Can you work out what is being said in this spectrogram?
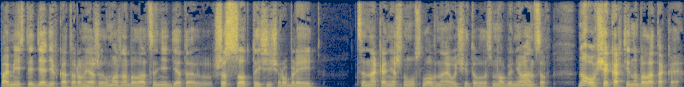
Поместье дяди, в котором я жил, можно было оценить где-то в 600 тысяч рублей. Цена, конечно, условная, учитывалось много нюансов, но общая картина была такая.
